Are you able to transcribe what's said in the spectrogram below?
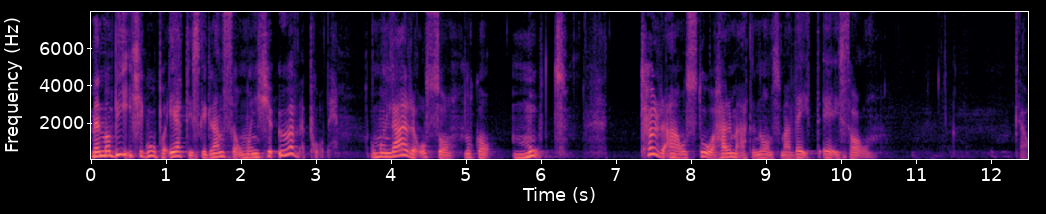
Men man blir ikke god på etiske grenser om man ikke øver på dem. Og man lærer også noe mot. Tør jeg å stå og herme etter noen som jeg vet er i salen? Ja.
